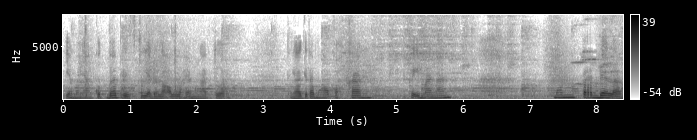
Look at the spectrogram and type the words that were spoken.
yang menyangkut bab rezeki adalah Allah yang mengatur. Tinggal kita mengokohkan keimanan, memperdalam,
